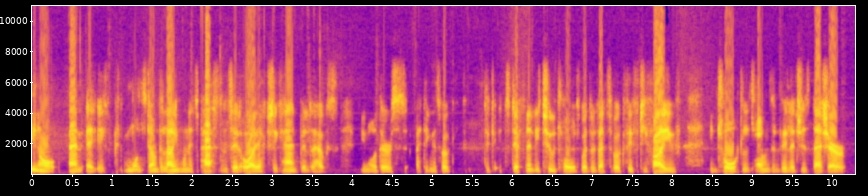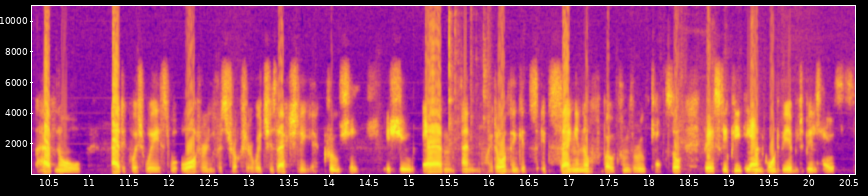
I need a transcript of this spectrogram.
you know, and it, it, months down the line when it's passed and said, "Oh, I actually can't build a house," you know, there's I think it's about it's definitely two thirds, whether that's about fifty five in total towns and villages that are have no adequate waste water infrastructure, which is actually a crucial issue, um, and I don't think it's it's sang enough about from the rooftop. So basically, people aren't going to be able to build houses.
